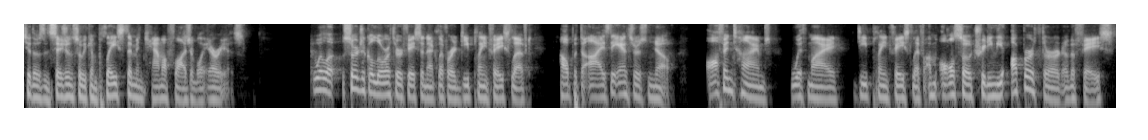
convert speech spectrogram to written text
to those incisions so we can place them in camouflageable areas. Will a surgical lower third face and neck lift or a deep plane facelift help with the eyes? The answer is no oftentimes with my deep plane facelift, I'm also treating the upper third of the face.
